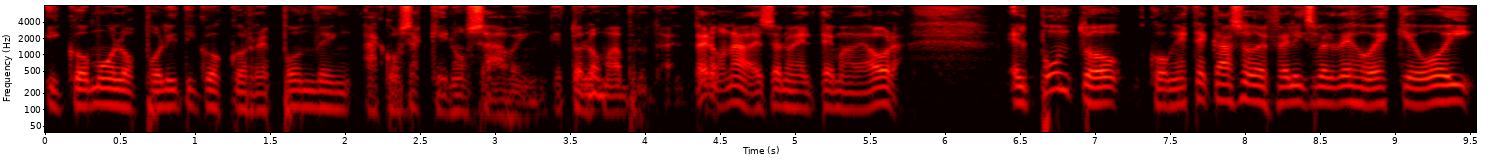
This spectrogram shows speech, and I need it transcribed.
y cómo los políticos corresponden a cosas que no saben. Esto es lo más brutal. Pero nada, ese no es el tema de ahora. El punto con este caso de Félix Verdejo es que hoy,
